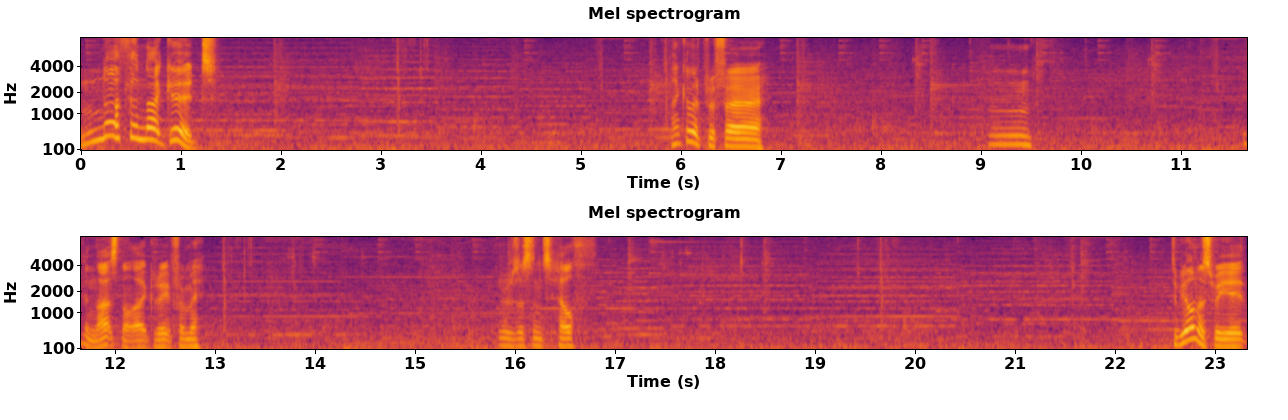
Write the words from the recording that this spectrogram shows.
Nothing that good. Think I would prefer... Hmm... Even that's not that great for me. Resistance, health. To be honest with you,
